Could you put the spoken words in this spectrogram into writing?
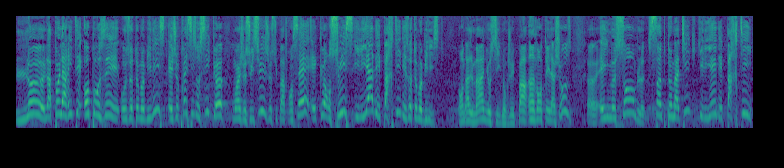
la polarité opposée aux automobilistes, et je précise aussi que moi je suis suisse, je ne suis pas français, et qu'en Suisse, il y a des partis des automobilistes en Allemagne aussi. Donc je n'ai pas inventé la chose. Euh, et il me semble symptomatique qu'il y ait des partis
